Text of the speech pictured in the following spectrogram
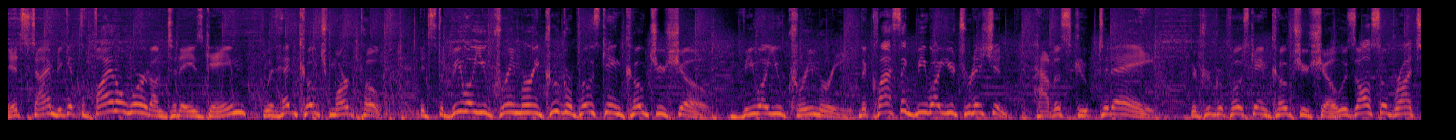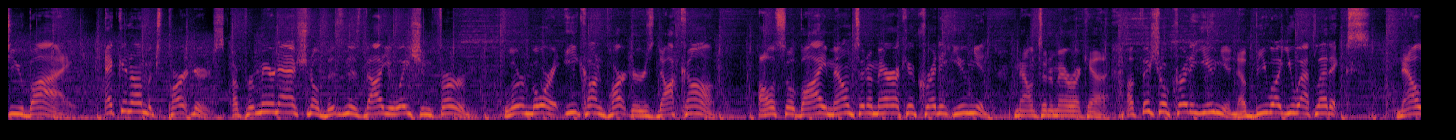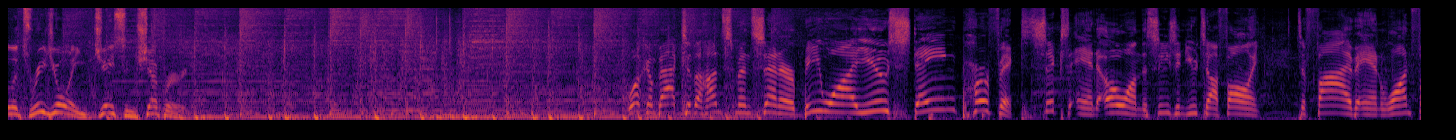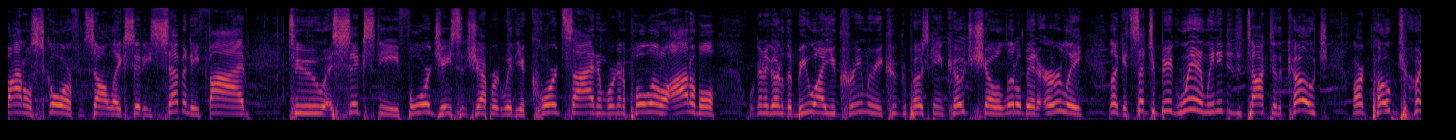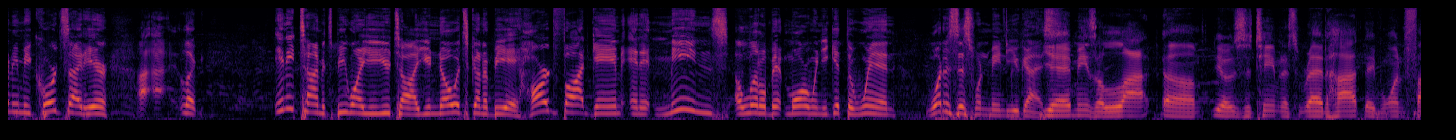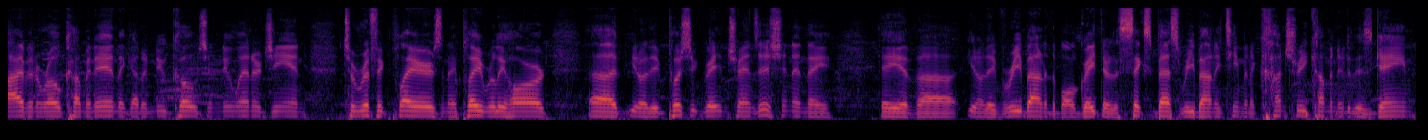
It's time to get the final word on today's game with head coach Mark Pope. It's the BYU Creamery Cougar Postgame Coaches Show. BYU Creamery, the classic BYU tradition. Have a scoop today. The Cougar Postgame Coaches Show is also brought to you by Economics Partners, a premier national business valuation firm. Learn more at econpartners.com. Also by Mountain America Credit Union. Mountain America, official credit union of BYU Athletics. Now let's rejoin Jason Shepard. Welcome back to the Huntsman Center. BYU staying perfect. 6 and 0 on the season. Utah falling to 5 and 1. Final score from Salt Lake City 75 to 64. Jason Shepard with you courtside, and we're going to pull a little audible. We're going to go to the BYU Creamery Cougar Postgame Coach Show a little bit early. Look, it's such a big win. We needed to talk to the coach, Mark Pope, joining me courtside here. Uh, look, anytime it's BYU Utah, you know it's going to be a hard fought game, and it means a little bit more when you get the win. What does this one mean to you guys? Yeah, it means a lot. Um, you know, is a team that's red hot. They've won five in a row coming in. They got a new coach and new energy and terrific players, and they play really hard. Uh, you know, they push it great in transition, and they they have uh, you know they've rebounded the ball great. They're the sixth best rebounding team in the country coming into this game.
